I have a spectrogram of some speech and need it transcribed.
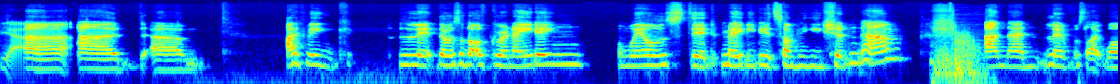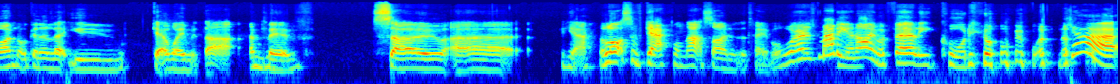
Yeah. uh, and um, I think lit, there was a lot of grenading. Wheels did maybe did something he shouldn't have, and then Liv was like, "Well, I'm not going to let you get away with that and live." So uh, yeah, lots of depth on that side of the table. Whereas Maddie and I were fairly cordial with one another. Yeah,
